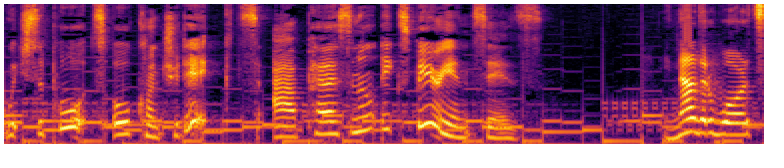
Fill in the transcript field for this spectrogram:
which supports or contradicts our personal experiences. In other words,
